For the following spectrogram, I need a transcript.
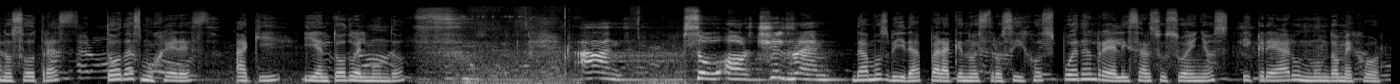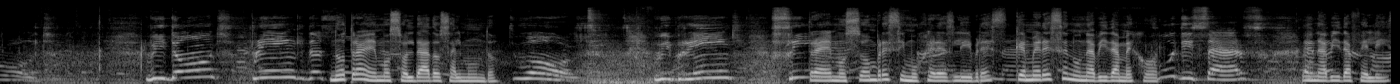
Nosotras, todas mujeres, aquí y en todo el mundo, Damos vida para que nuestros hijos puedan realizar sus sueños y crear un mundo mejor. No traemos soldados al mundo. Traemos hombres y mujeres libres que merecen una vida mejor, una vida feliz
